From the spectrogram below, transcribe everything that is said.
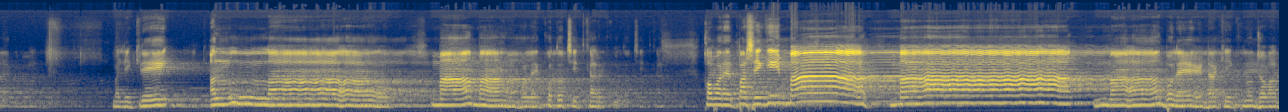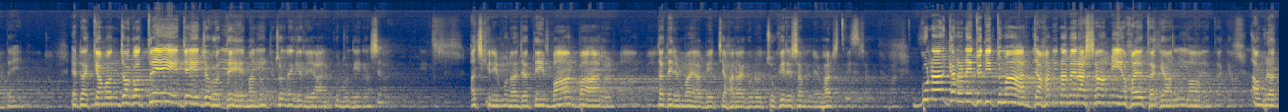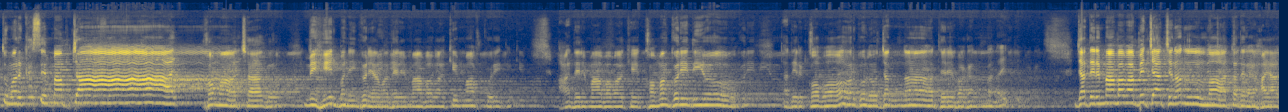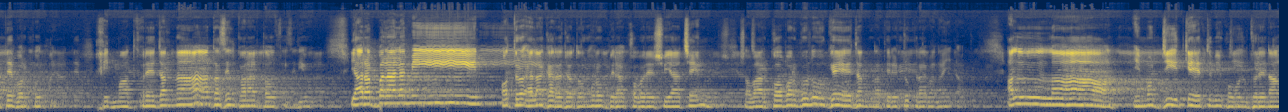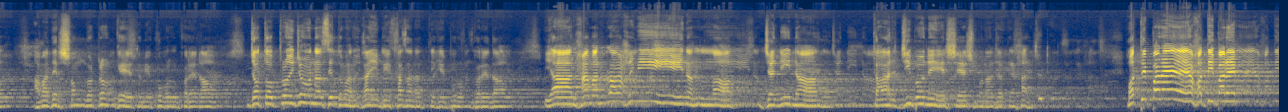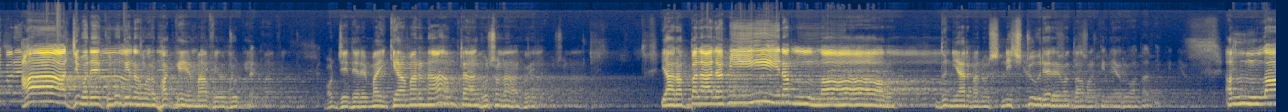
মালিক রে, আল্লাহ মা মা বলে কত চিৎকার কত চিৎকার কবরের পাশে গিয়ে মা মা মা বলে ডাকি, কোনো জবাব দেয়। এটা কেমন জগৎ রে? যে জগতে মানুষ চলে গেলে আর কোনোদিন আসে। আজকের মোনাজাতে বারবার তাদের মায়াবী চেহারাগুলো চোখের সামনে ভাসতেছে গুনার কারণে যদি তোমার জাহান নামের আসামি হয়ে থাকে আল্লাহ, আমরা তোমার কাছে মাপ চাই। ক্ষমা চাগো মেহেরবানি করে আমাদের মা বাবাকে মাফ করে দিও। আমাদের মা বাবাকে ক্ষমা করে দিও। তাদের কবরগুলো জান্নাতের বাগান বানাই। যাদের মা বাবা বেঁচে আছেন, আল্লাহ তাদের হায়াতে বরকত। খিদমত করে জান্নাত হাসিল করার তৌফিক দিও। ইয়া রাব্বাল আলামিন, অত্র এলাকার যত মুরব্বীরা কবরে শুয়ে আছেন, সবার কবরগুলোকে জান্নাতের টুকরা বানাই দাও। আল্লাহ, এই মসজিদকে তুমি কবুল করে নাও। আমাদের সংগঠনকে তুমি কবুল করে নাও। যত প্রয়োজন আছে তোমার গাইবি খাজানার থেকে পূরণ করে দাও। ইয়ার হামার রাহিমিন, আল্লাহ, জানি না কার জীবনের শেষ মোনাজাতে হাত হতে পারে হতে পারে, আজ জীবনে কোনোদিন আমার ভাগ্যে মাহফিল জুটবে। মসজিদের মাইকে আমার নামটা ঘোষণা আল্লাহ। দুনিয়ার মানুষ নিষ্ঠুরের মতো আমাকে আল্লাহ,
